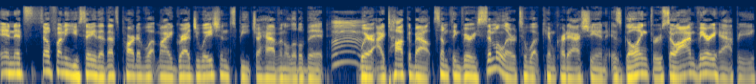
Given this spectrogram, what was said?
And it's so funny you say that. That's part of what my graduation speech I have in a little bit, Mm. where I talk about something very similar to what Kim Kardashian is going through. So I'm very happy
